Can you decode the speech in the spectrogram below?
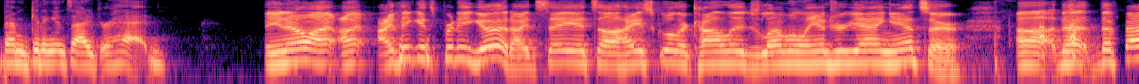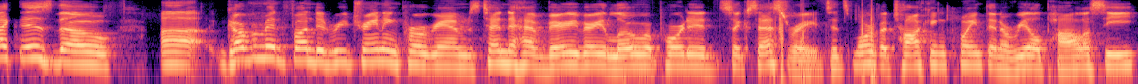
them getting inside your head? You know, I, I, I, think it's pretty good. I'd say it's a high school or college level Andrew Yang answer. Uh, the, the fact is, though, uh, government funded retraining programs tend to have very, very low reported success rates. It's more of a talking point than a real policy.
